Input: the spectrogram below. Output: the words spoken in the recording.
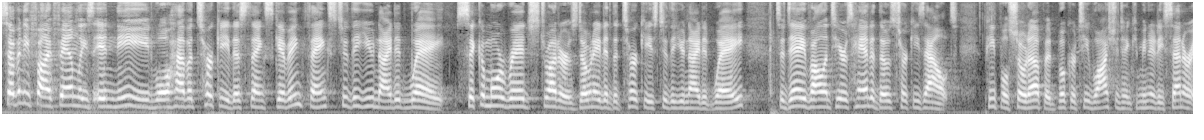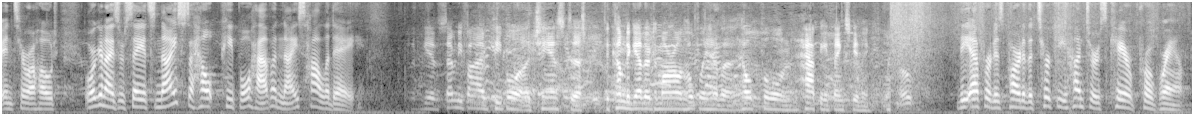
75 families in need will have a turkey this Thanksgiving thanks to the United Way. Sycamore Ridge Strutters donated the turkeys to the United Way. Today, volunteers handed those turkeys out. People showed up at Booker T. Washington Community Center in Terre Haute. Organizers say it's nice to help people have a nice holiday. Give 75 people a chance to, to come together tomorrow and hopefully have a helpful and happy Thanksgiving. The effort is part of the Turkey Hunters Care Program.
